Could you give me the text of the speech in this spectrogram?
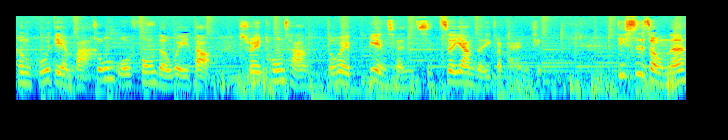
很古典吧，中国风的味道，所以通常都会变成是这样的一个盆景。第四种呢，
